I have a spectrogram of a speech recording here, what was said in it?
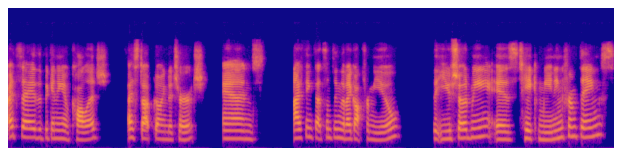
I'd say the beginning of college, I stopped going to church. And I think that's something that I got from you that you showed me is take meaning from things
